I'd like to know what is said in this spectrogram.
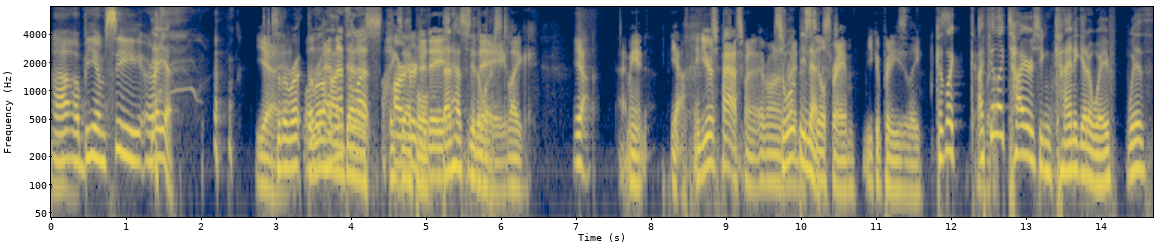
uh, a BMC or Yeah, yeah. yeah. So the Ro- the Rohan and that's Dennis a lot harder example, today. that has to be the worst. Like, yeah. I mean, yeah. In years past, when everyone was So what would riding be a steel next? frame, you could pretty easily. Because like I feel it. like tires you can kind of get away with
